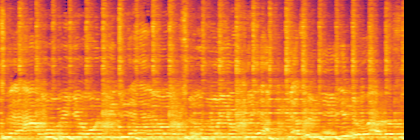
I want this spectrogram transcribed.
Целую неделю, целую хлеб, я же не видел радостно.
